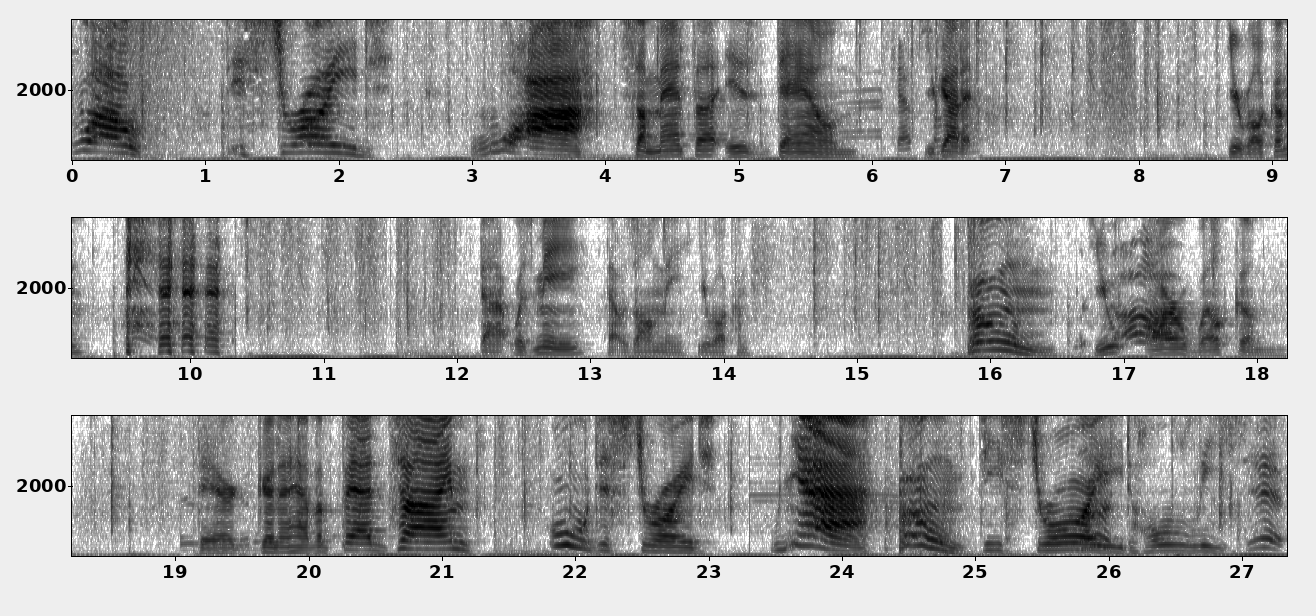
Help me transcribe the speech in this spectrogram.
Whoa! Destroyed! Wah! Samantha is down. You got it. You're welcome. that was me. That was all me. You're welcome. Boom! You are welcome. They're gonna have a bad time. Ooh, destroyed. Yeah! Boom! Destroyed. Holy Shit.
